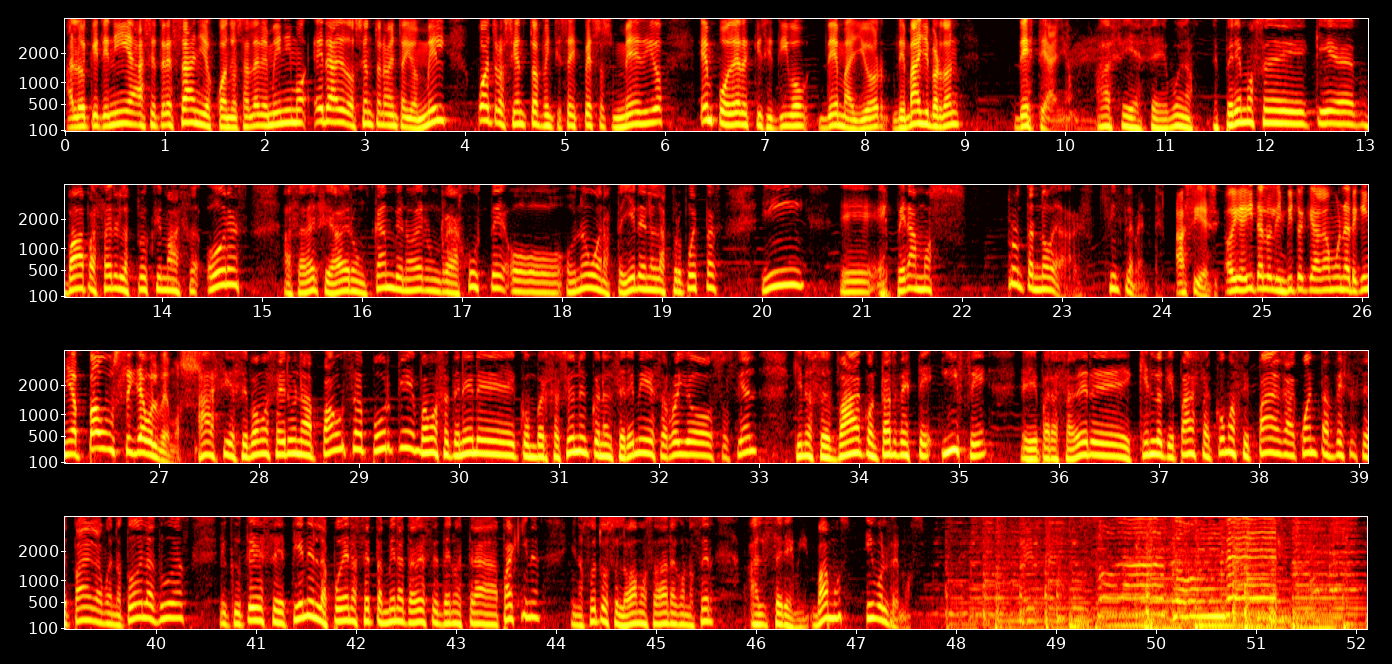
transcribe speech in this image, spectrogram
a lo que tenía hace tres años, cuando el salario mínimo era de 291.426 pesos medio en poder adquisitivo de mayor de mayo, perdón, de este año. Así es, eh, bueno, esperemos eh, qué va a pasar en las próximas horas, a saber si va a haber un cambio, no va a haber un reajuste o, no. Bueno, hasta ayer eran las propuestas y eh, esperamos prontas novedades, simplemente. Así es. Oye, Ítalo, le invito a que hagamos una pequeña pausa y ya volvemos. Así es, vamos a ir a una pausa porque vamos a tener eh, conversaciones con el Ceremi de Desarrollo Social, que nos va a contar de este IFE eh, para saber eh, qué es lo que pasa, cómo se paga, cuántas veces se paga. Bueno, todas las dudas que ustedes tienen las pueden hacer también a través de nuestra página y nosotros se lo vamos a dar a conocer al Ceremi. Vamos y volvemos.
